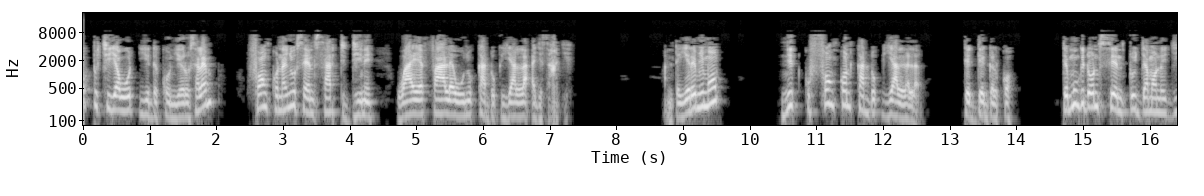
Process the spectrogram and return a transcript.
ëpp ci yawut yi dëkkoon yerusalem fonk nañu seen sàrti diine waaye faalewuñu kàddug yàlla aji sax ji wante yeremi moom nit ku fonkoon kàddug yàlla la te déggal ko te mu ngi doon séentu jamono ji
